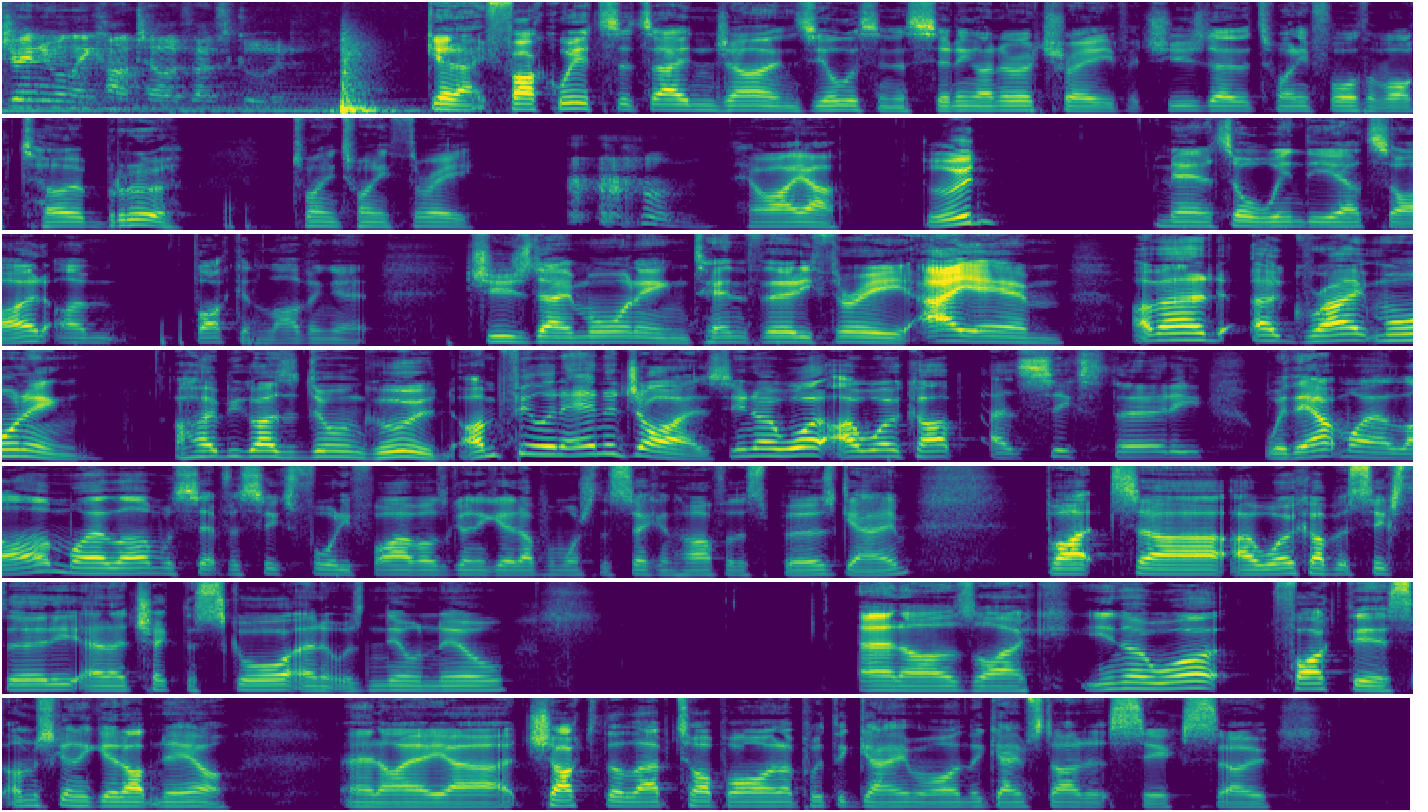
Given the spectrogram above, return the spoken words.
genuinely can't tell if that's good. G'day, fuckwits. It's Aiden Jones. You're listening to Sitting Under a Tree for Tuesday, the 24th of October, 2023. How are ya? Good? Man, it's all windy outside. I'm fucking loving it. Tuesday morning, 10.33 a.m. I've had a great morning. I hope you guys are doing good. I'm feeling energized. You know what? I woke up at 6:30 without my alarm. My alarm was set for 6:45. I was going to get up and watch the second half of the Spurs game. But uh, I woke up at 6:30 and I checked the score and it was nil nil. And I was like, you know what? Fuck this. I'm just going to get up now. And I uh, chucked the laptop on. I put the game on. The game started at six. So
